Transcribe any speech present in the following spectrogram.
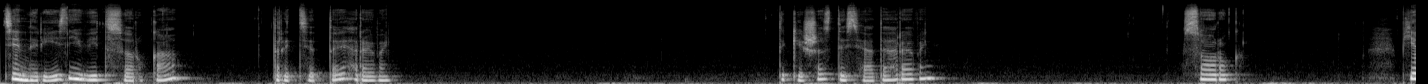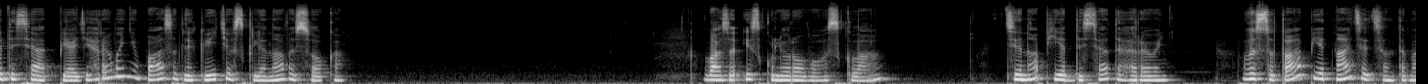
Ціни різні від 40 30 гривень. Такі 60 гривень. 40. 55 гривень ваза для квітів скляна висока. Ваза із кольорового скла. Ціна 50 гривень. Висота 15 см.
